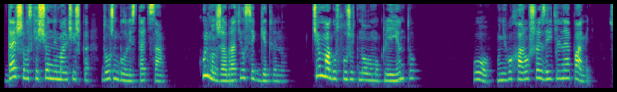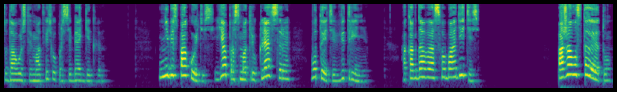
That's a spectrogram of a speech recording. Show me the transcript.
Дальше восхищенный мальчишка должен был листать сам. Кульман же обратился к Гетлину. «Чем могу служить новому клиенту?» «О, у него хорошая зрительная память», — с удовольствием ответил про себя Гетлин. «Не беспокойтесь, я просмотрю кляссеры, вот эти, в витрине. А когда вы освободитесь...» «Пожалуйста, эту»,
